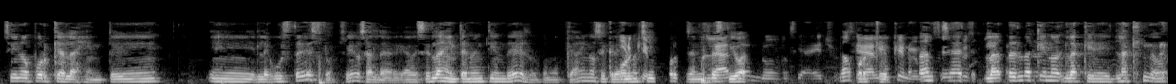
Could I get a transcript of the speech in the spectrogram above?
sino porque a la gente eh, le guste esto sí o sea la- a veces la gente no entiende eso como que ay no se creen Porque chimba porque es en el Plata festival no se ha hecho. no Si hay porque algo que no plata, hemos o sea, hecho es plata es la que no la que la que no la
